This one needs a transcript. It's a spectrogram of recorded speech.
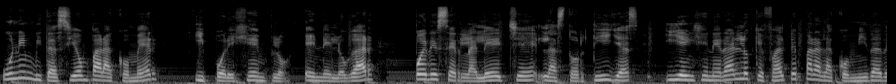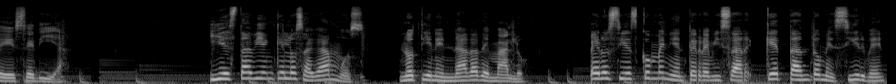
una invitación para comer y, por ejemplo, en el hogar puede ser la leche, las tortillas y en general lo que falte para la comida de ese día. Y está bien que los hagamos, no tiene nada de malo, pero sí es conveniente revisar qué tanto me sirven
